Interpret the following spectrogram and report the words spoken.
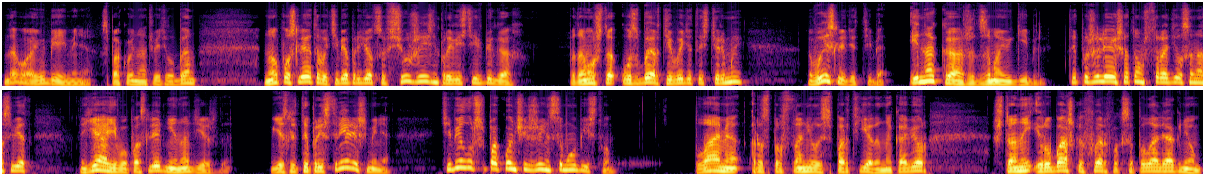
«Давай, убей меня!» — спокойно ответил Бен. «Но после этого тебе придется всю жизнь провести в бегах, потому что Узберти выйдет из тюрьмы, выследит тебя и накажет за мою гибель. Ты пожалеешь о том, что родился на свет. Я его последняя надежда. Если ты пристрелишь меня, тебе лучше покончить жизнь самоубийством. Пламя распространилось с портьеры на ковер. Штаны и рубашка Ферфакса пылали огнем.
